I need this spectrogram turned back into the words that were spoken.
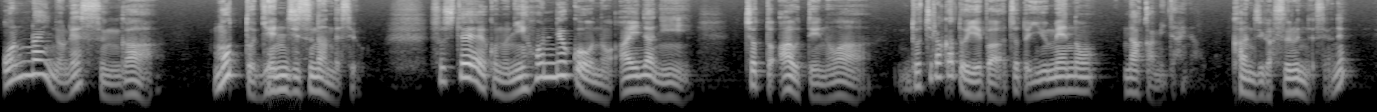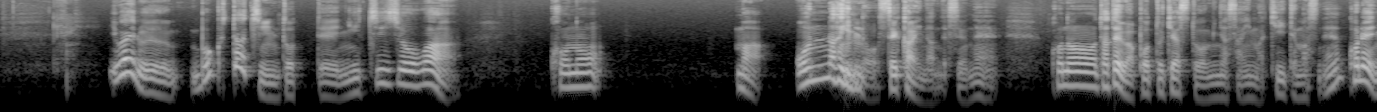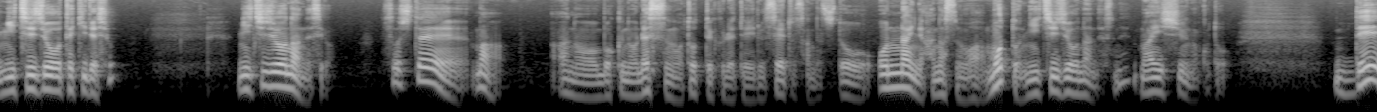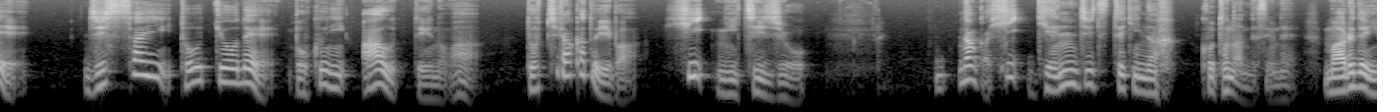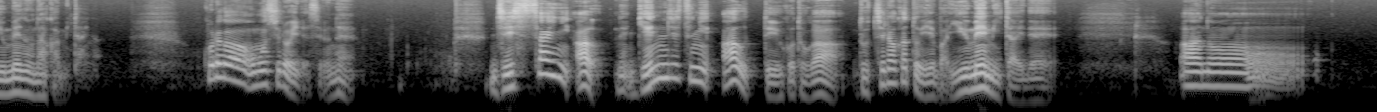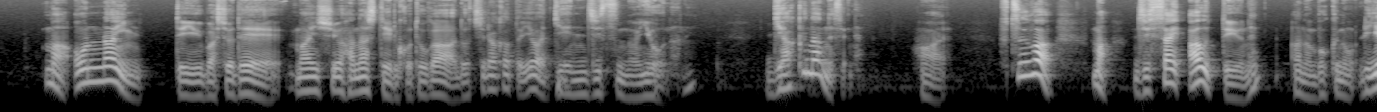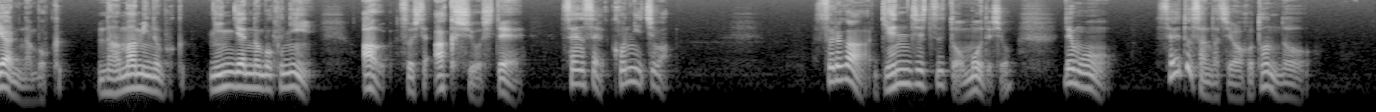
オンラインのレッスンがもっと現実なんですよ。そしてこの日本旅行の間にちょっと会うっていうのはどちらかといえばちょっと夢の中みたいな感じがするんですよね。いわゆる僕たちにとって日常はこのまあオンラインの世界なんですよね。この例えばポッドキャストを皆さん今聞いてますね。これ日常的でしょ？日常なんですよ。そしてまああの僕のレッスンを取ってくれている生徒さんたちとオンラインで話すのはもっと日常なんですね毎週のこと。で実際東京で僕に会うっていうのはどちらかといえば非日常。なんか非現実的な ことなんですよね。まるで夢の中みたいな。これが面白いですよね。実際に会う、ね、現実に会うっていうことがどちらかといえば夢みたいで。あのまあオンラインっていう場所で毎週話していることがどちらかといえば現実のようなね逆なんですよね。はい、普通はまあ実際会うっていうねあの僕のリアルな僕生身の僕人間の僕に会うそして握手をして「先生こんにちは」それが現実と思うでしょ？でも生徒さんたちはほとんど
